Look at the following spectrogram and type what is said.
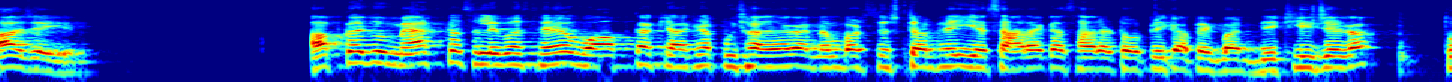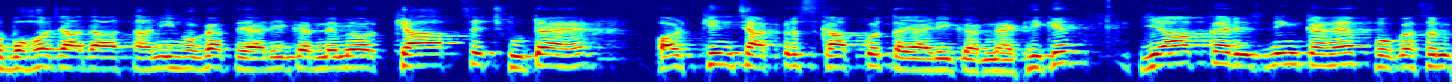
आ जाइए। आपका जो मैथ का सिलेबस है, वो आपका क्या क्या पूछा जाएगा? नंबर सिस्टम है, ये सारा का सारा टॉपिक आप एक बार देख लीजिएगा। तो बहुत ज़्यादा आसानी होगा तैयारी करने में और क्या आपसे छूटा है और किन चैप्टर्स का आपको तैयारी करना है, ठीक है? ये आपका रीजनिंग का है फोकस ऑन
